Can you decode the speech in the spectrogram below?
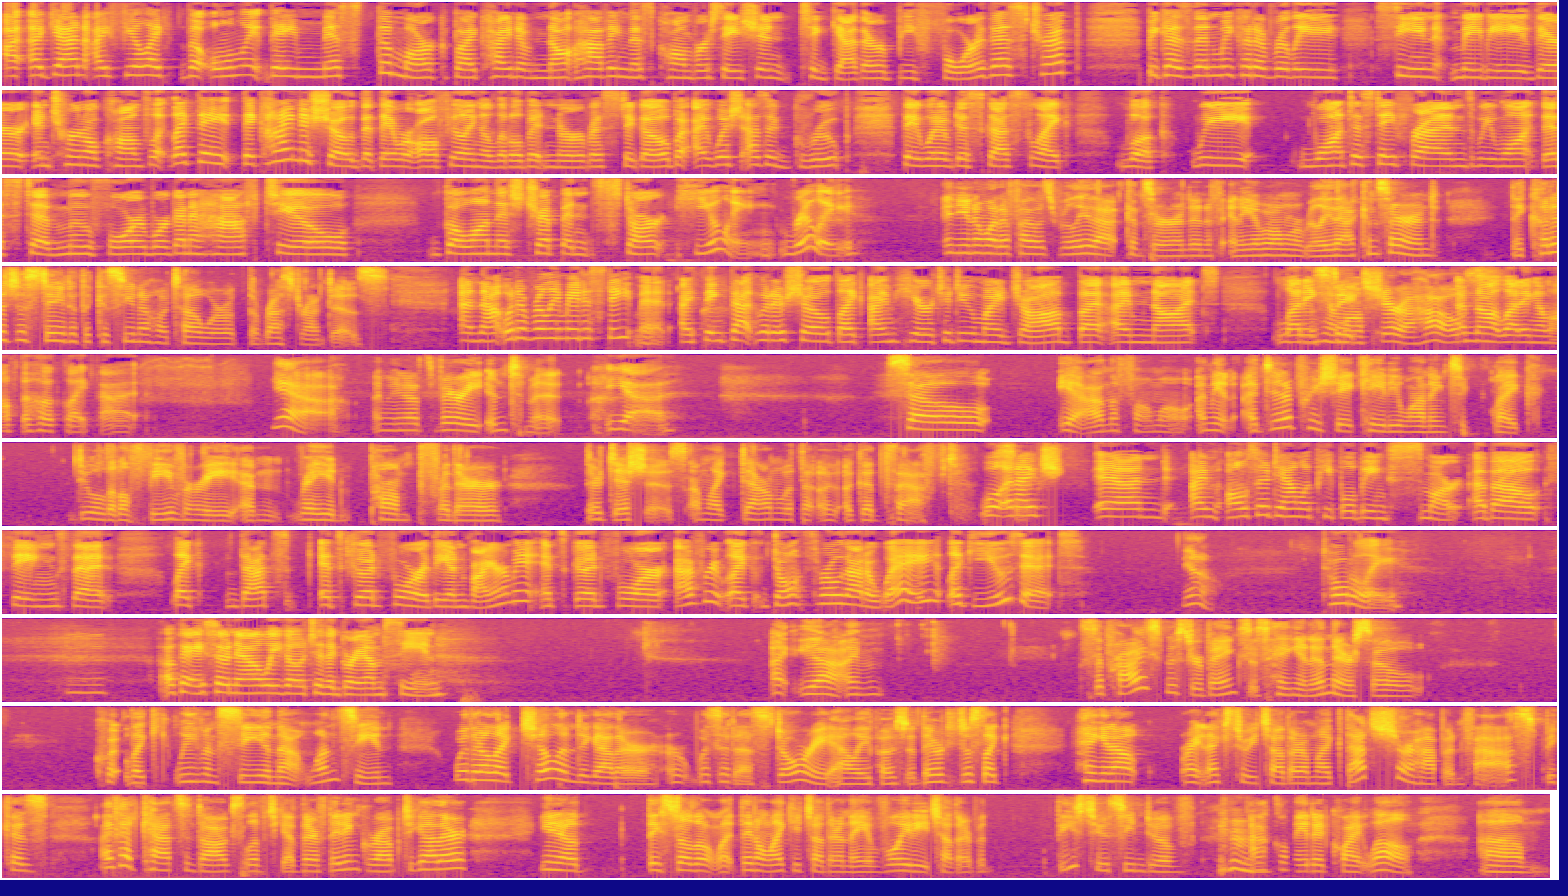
I, again, I feel like the only they missed the mark by kind of not having this conversation together before this trip because then we could have really seen maybe their internal conflict like they they kind of showed that they were all feeling a little bit nervous to go but I wish as a group they would have discussed like look we want to stay friends we want this to move forward we're going to have to go on this trip and start healing. Really. And you know what? If I was really that concerned, and if any of them were really that concerned, they could have just stayed at the casino hotel where the restaurant is. And that would have really made a statement. I think that would have showed like I'm here to do my job, but I'm not letting him off share a house. I'm not letting him off the hook like that. Yeah, I mean that's very intimate. Yeah. So, yeah, on the FOMO. I mean, I did appreciate Katie wanting to like do a little thievery and raid pump for their their dishes. I'm like down with a, a good theft. Well, and I and I'm also down with people being smart about things that like that's it's good for the environment, it's good for every like don't throw that away, like use it. yeah. Totally. Mm. Okay, so now we go to the Graham scene. I yeah, I'm surprised Mr. Banks is hanging in there so quick. Like we even see in that one scene where they're like chilling together, or was it a story Ally posted? They were just like hanging out right next to each other. I'm like, that sure happened fast because I've had cats and dogs live together. If they didn't grow up together, you know, they still don't like they don't like each other and they avoid each other. But these two seem to have acclimated quite well. Um,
